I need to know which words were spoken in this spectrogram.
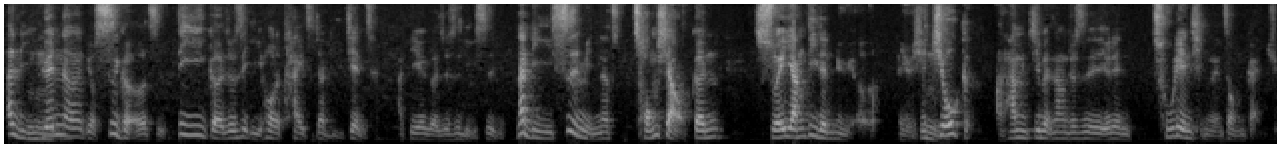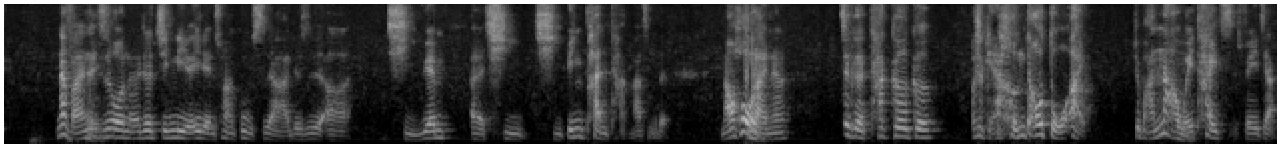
啊，李渊呢有四个儿子，第一个就是以后的太子叫李建成啊，第二个就是李世民。那李世民呢，从小跟隋炀帝的女儿有一些纠葛、啊，他们基本上就是有点初恋情人这种感觉。那反正之后呢，就经历了一连串的故事啊，就是呃起冤呃起起兵叛唐啊什么的。然后后来呢，这个他哥哥就给他横刀夺爱，就把他纳为太子妃这样。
